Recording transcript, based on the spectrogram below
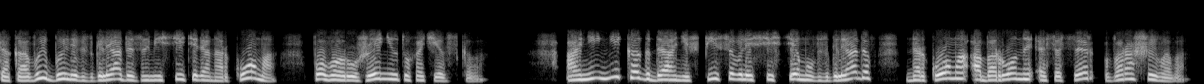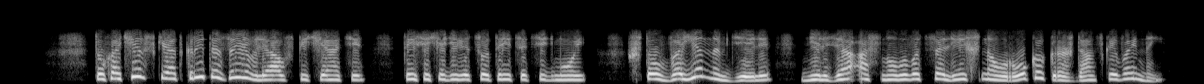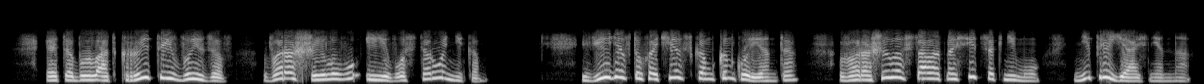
Таковы были взгляды заместителя наркома по вооружению Тухачевского. Они никогда не вписывались в систему взглядов наркома обороны СССР Ворошилова. Тухачевский открыто заявлял в печати 1937 что в военном деле нельзя основываться лишь на уроках гражданской войны. Это был открытый вызов Ворошилову и его сторонникам. Видя в Тухачевском конкурента, Ворошилов стал относиться к нему неприязненно.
